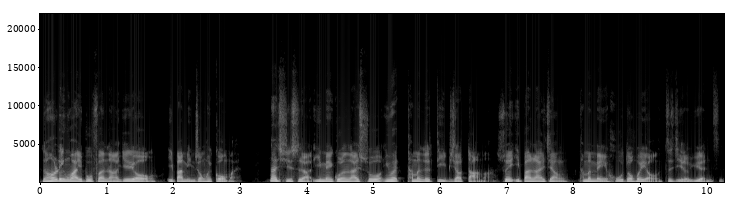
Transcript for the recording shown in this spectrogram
然后另外一部分呢，也有一般民众会购买。那其实啊，以美国人来说，因为他们的地比较大嘛，所以一般来讲，他们每户都会有自己的院子。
